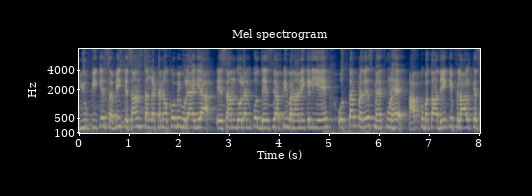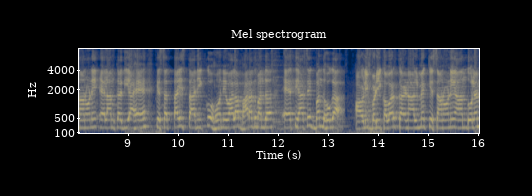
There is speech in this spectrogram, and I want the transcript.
यूपी के सभी किसान संगठनों को भी बुलाया गया। इस आंदोलन को देशव्यापी बनाने के लिए उत्तर प्रदेश महत्वपूर्ण है। आपको बता दें कि फ़िलहाल किसानों ने ऐलान कर दिया है कि 27 तारीख को होने वाला भारत बंद ऐतिहासिक बंद होगा। और बड़ी खबर करनाल में किसानों ने आंदोलन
